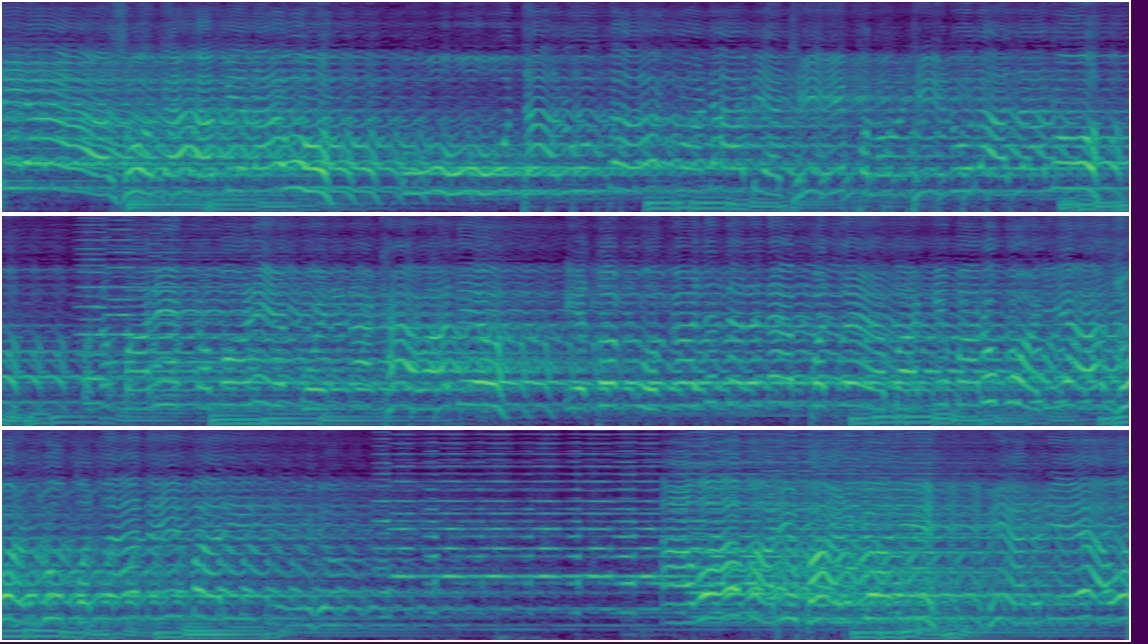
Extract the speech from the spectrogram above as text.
મર્યા સોગા બેલાવું. ઉધારું તો ગોડા બેઠી પલોઠી રાજાનું. મારી કમાણી કોઈને ખાવા દેવ. એ તો કોક જ દરના પચે, બાકી મારું કોડિયા જોડનું પચે નહીં મારી આવો મારી ભાડ્યોની મેનડી આવો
